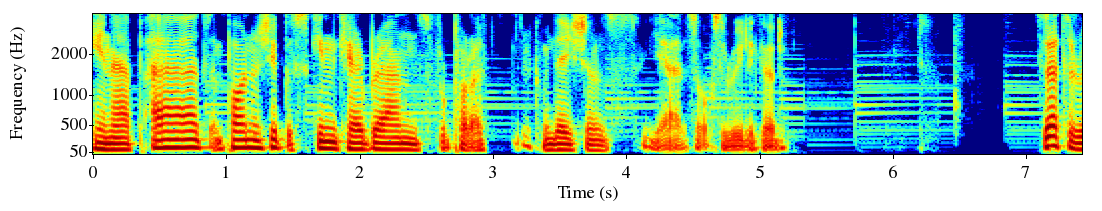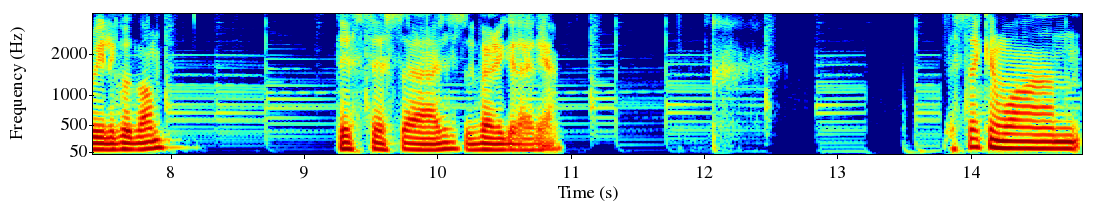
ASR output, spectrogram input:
in-app ads and partnership with skincare brands for product recommendations. Yeah, it's also really good. So that's a really good one. This is uh, this is a very good idea. The second one,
